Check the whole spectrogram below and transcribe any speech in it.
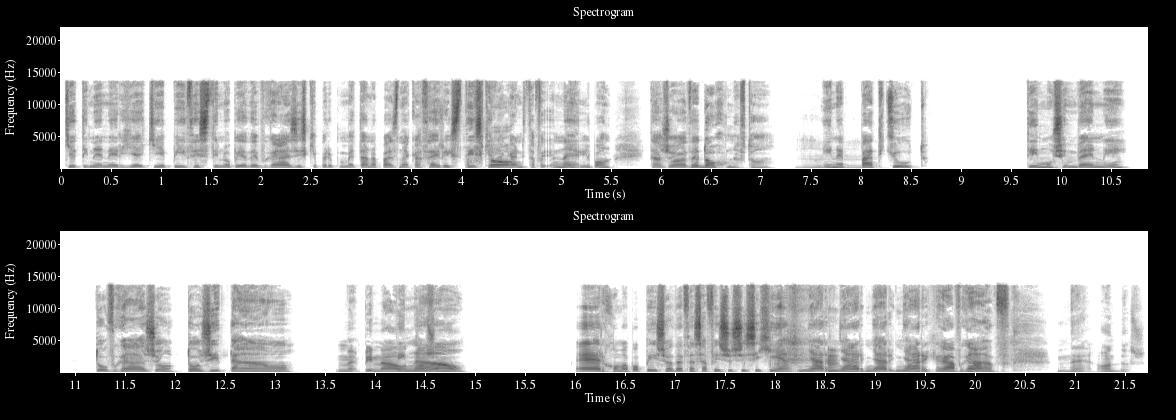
και την ενεργειακή επίθεση την οποία δεν βγάζεις και πρέπει μετά να πας να καθαριστείς και να Αυτό. κάνεις τα... φε- Ναι, λοιπόν, τα ζώα δεν το έχουν αυτό. Είναι Μμ. pat cute. Τι μου συμβαίνει, το βγάζω, το ζητάω, Ναι, πεινάω. δώσε μου. Πεινάω. Έρχομαι από πίσω, δεν θα σε αφήσω σε ησυχία. νιαρ, νιαρ, νιαρ, νιαρ, γαβ, γαβ. Ναι, όντως.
